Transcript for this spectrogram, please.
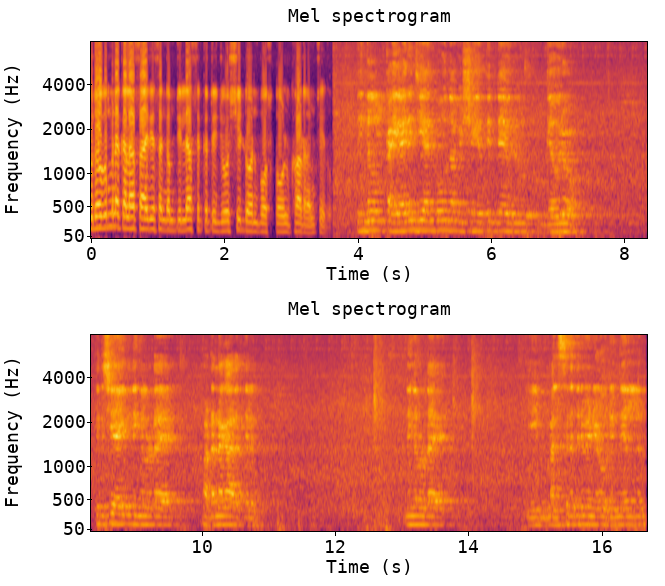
പുരോഗമന കലാസാഹിത്യ സംഘം ജില്ലാ സെക്രട്ടറി ജോഷി ഡോൺ ബോസ്കോ ഉദ്ഘാടനം ചെയ്തു. നിങ്ങൾ കൈകാര്യം ചെയ്യാൻ പോകുന്ന വിഷയത്തിന്റെ ഒരു ഗൗരവം തീർച്ചയായും നിങ്ങളുടെ പഠനകാലത്തിലും നിങ്ങളുടെ ഈ മത്സരത്തിന് വേണ്ടിയുള്ള ഒരുങ്ങലിലും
